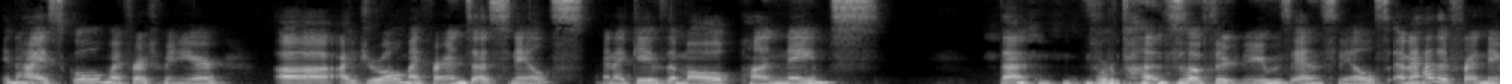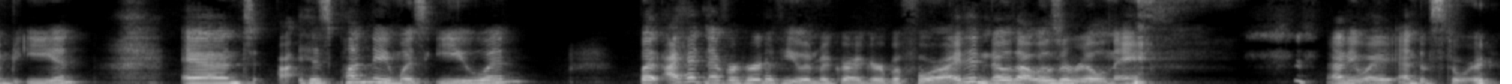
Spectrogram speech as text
in high school, my freshman year, uh, I drew all my friends as snails, and I gave them all pun names that were puns of their names and snails. And I had a friend named Ian, and uh, his pun name was Ewan, but I had never heard of Ewan McGregor before. I didn't know that was a real name. anyway, end of story.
